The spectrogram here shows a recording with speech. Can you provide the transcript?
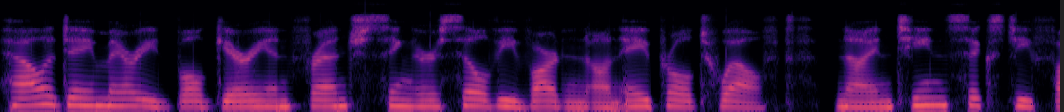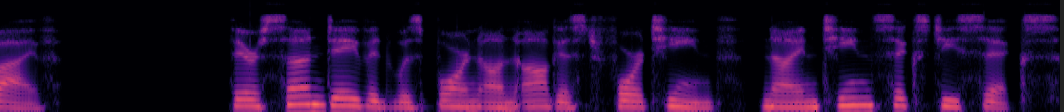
Hallyday married Bulgarian-French singer Sylvie Vartan on April 12, 1965. Their son David was born on August 14, 1966.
